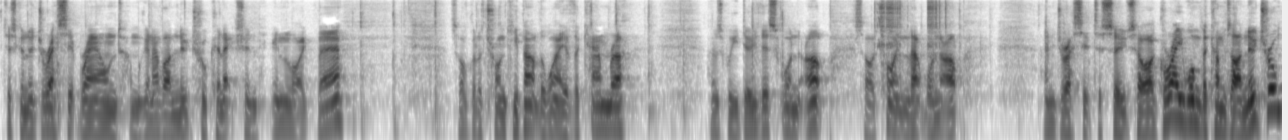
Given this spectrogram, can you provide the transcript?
just gonna dress it round, and we're gonna have our neutral connection in like there. So I've got to try and keep out the way of the camera as we do this one up. So I'll tighten that one up and dress it to suit. So our grey one becomes our neutral.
